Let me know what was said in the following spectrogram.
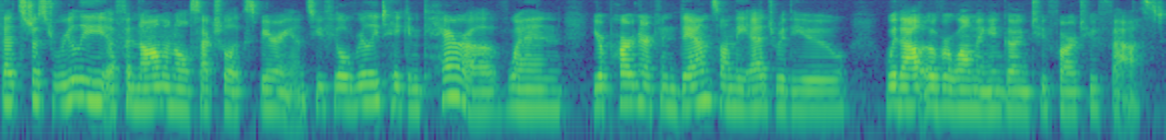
that's just really a phenomenal sexual experience you feel really taken care of when your partner can dance on the edge with you without overwhelming and going too far too fast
